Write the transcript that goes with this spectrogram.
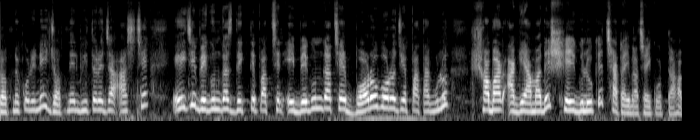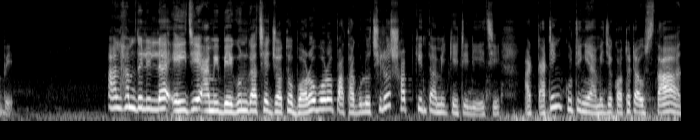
যত্ন করে নিই, যত্নের ভিতরে যা আসছে। এই যে বেগুন গাছ দেখতে পাচ্ছেন, এই বেগুন গাছের বড় বড় যে পাতাগুলো, সবার আগে আমাদের সেইগুলোকে ছাঁটাই বাছাই করতে হবে। আলহামদুলিল্লাহ, এই যে আমি বেগুন গাছের যত বড় বড় পাতাগুলো ছিল, সব কিন্তু আমি কেটে নিয়েছি। আর কাটিং কুটিংয়ে আমি যে কতটা উস্তাদ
